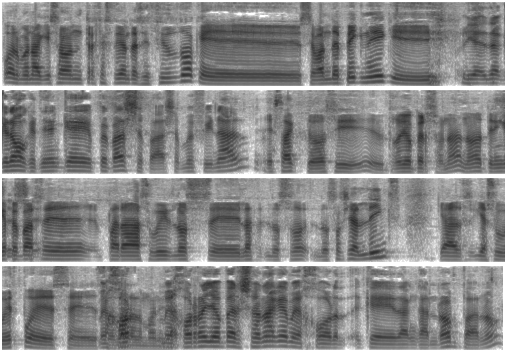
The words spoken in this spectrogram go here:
Pues bueno, aquí son 13 estudiantes de instituto que se van de picnic y... Y, eh, que no, que tienen que prepararse para el examen final. Exacto, sí, el rollo persona, ¿no? Tienen que Sí, prepararse para subir los, eh, los, los social links y a, y a su vez, pues, eh, salvar a la Mejor, humanidad. mejor rollo persona que mejor que Danganronpa, ¿no?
